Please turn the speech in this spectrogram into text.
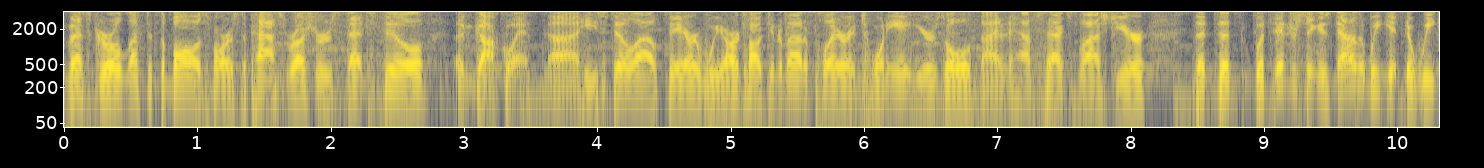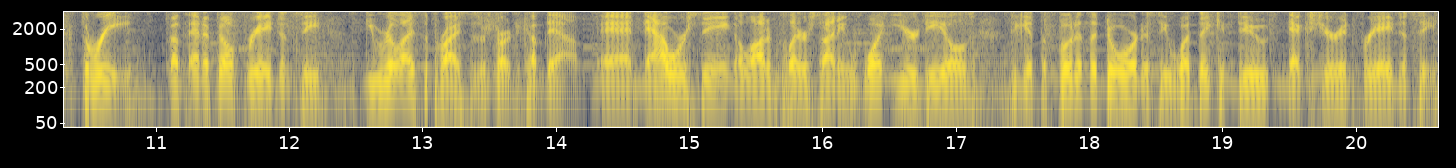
best girl left at the ball as far as the pass rushers, that's still Ngakoue. Uh, he's still out there. We are talking about a player at 28 years old, nine and a half sacks last year. The, the, what's interesting is now that we get to week three of NFL free agency, you realize the prices are starting to come down. And now we're seeing a lot of players signing one year deals to get the foot in the door to see what they can do next year in free agency.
